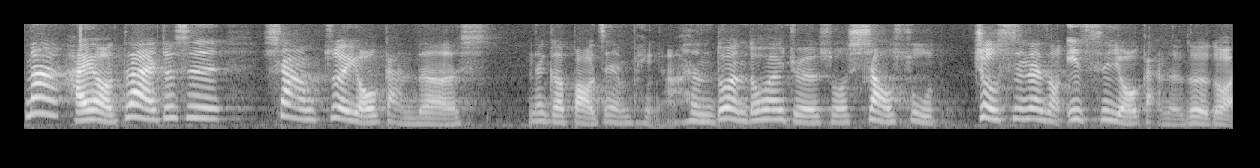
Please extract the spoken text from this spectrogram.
那还有再来就是像最有感的那个保健品啊，很多人都会觉得说酵素就是那种一吃有感的，对不对？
